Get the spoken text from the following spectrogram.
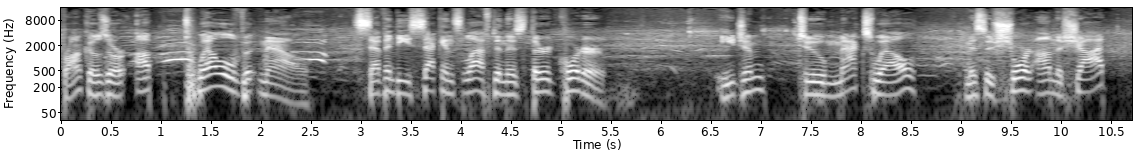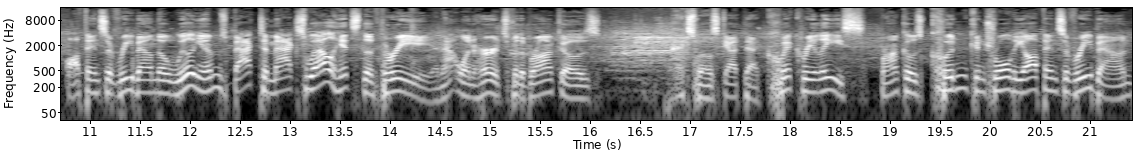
Broncos are up 12 now. 70 seconds left in this third quarter. Ejim to Maxwell. Misses short on the shot. Offensive rebound, though. Williams back to Maxwell. Hits the three. And that one hurts for the Broncos. Maxwell's got that quick release. Broncos couldn't control the offensive rebound.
